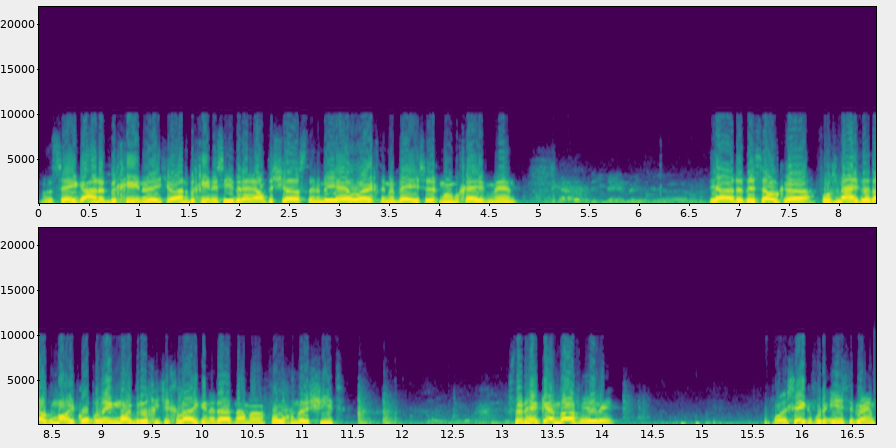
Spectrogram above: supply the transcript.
Want zeker aan het begin, weet je wel. Aan het begin is iedereen enthousiast en dan ben je heel erg ermee bezig. Maar op een gegeven moment, Ja, dat is het idee een beetje. eh, ja, dat is ook, eh, volgens mij is dat ook een mooie koppeling, een mooi bruggetje gelijk inderdaad naar mijn volgende sheet. Is dat herkenbaar voor jullie? Zeker voor de Instagram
